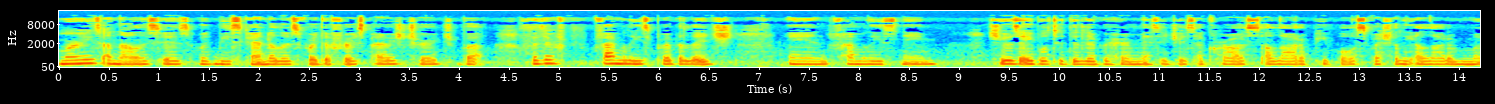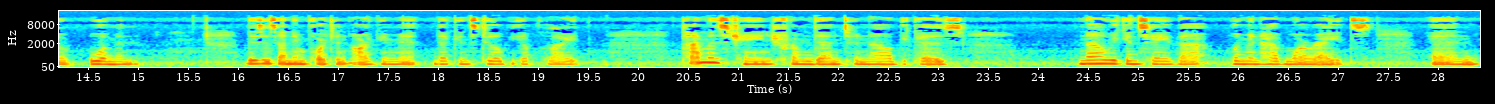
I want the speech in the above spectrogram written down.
Murray's analysis would be scandalous for the First Parish Church, but with her family's privilege and family's name, she was able to deliver her messages across a lot of people, especially a lot of women. This is an important argument that can still be applied. Time has changed from then to now because now we can say that women have more rights and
